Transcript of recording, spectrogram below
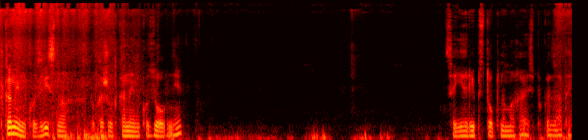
Тканинку, звісно, покажу тканинку зовні. Це я ріпстоп намагаюсь показати.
